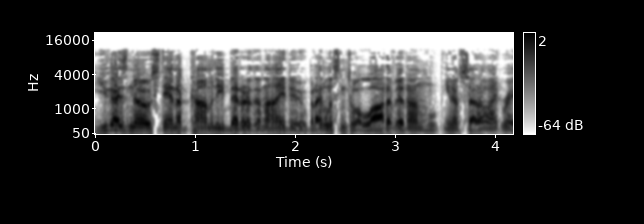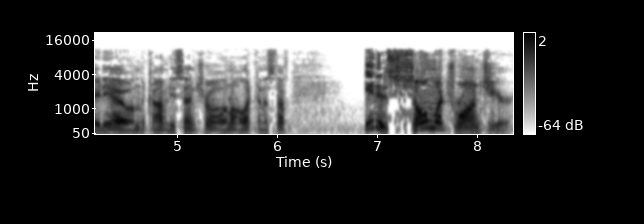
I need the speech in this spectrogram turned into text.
You guys know stand up comedy better than I do, but I listen to a lot of it on you know satellite radio and the Comedy Central and all that kind of stuff. It is so much raunchier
